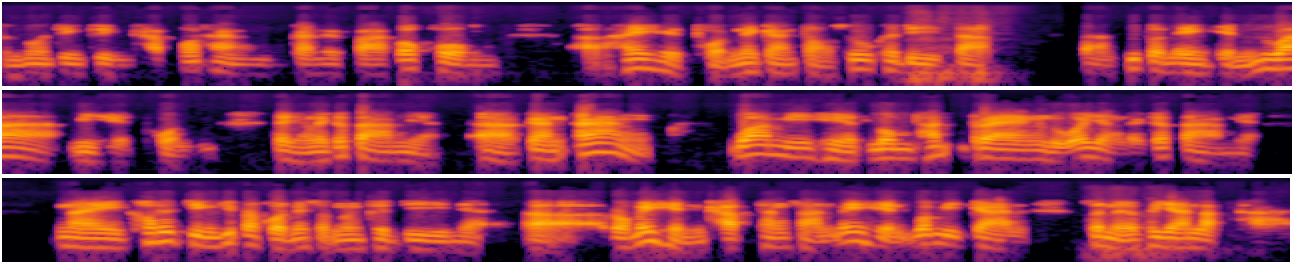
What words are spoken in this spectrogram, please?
สำนวนจริง ๆ ครับ เพราะทางการไฟฟ้าก็คงให้เหตุผลในการต่อสู้คดีตามตามที่ตนเองเห็นว่ามีเหตุผล แต่อย่างไรก็ตามเนี่ยการอ้าง ว่ามีเหตุลมพัดแรงหรือว่าอย่างไรก็ตามเนี่ยในข้อเท็จจริงที่ปรากฏในสำนวนคดีเนี่ยเราไม่เห็นครับทางศาลไม่เห็นว่ามีการเสนอพยานหลักฐาน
